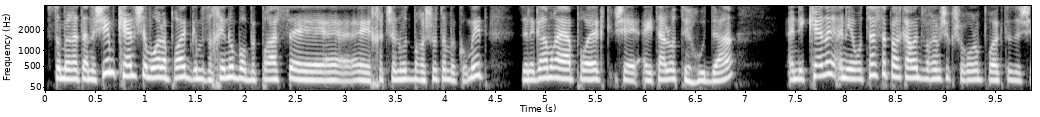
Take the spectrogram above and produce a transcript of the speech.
זאת אומרת, אנשים כן שמעו על הפרויקט, גם זכינו בו בפרס אה, אה, חדשנות ברשות המקומית. זה לגמרי היה פרויקט שהייתה לו תהודה. אני כן, אני רוצה לספר כמה דברים שקשורים לפרויקט הזה, ש,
